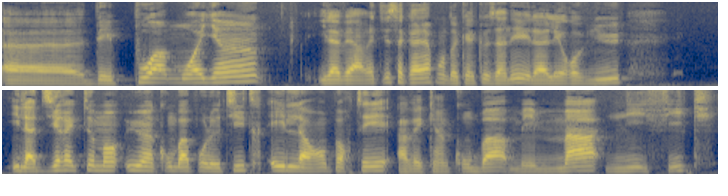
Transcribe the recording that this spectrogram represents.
euh, des poids moyens. il avait arrêté sa carrière pendant quelques années et là, il est revenu. Il a directement eu un combat pour le titre et il l'a remporté avec un combat mais magnifique.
